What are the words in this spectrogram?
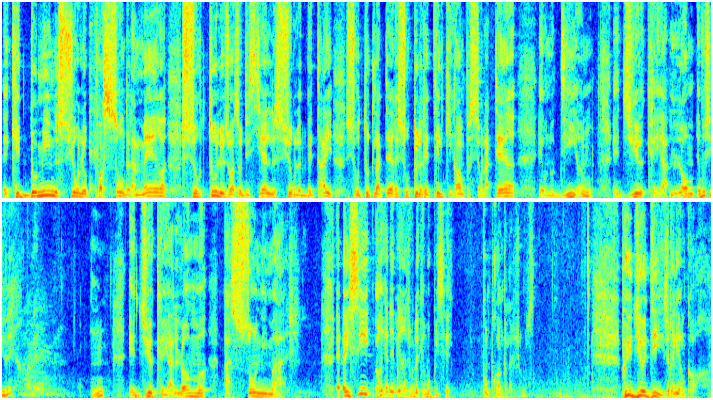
et qui domine sur le poisson de la mer, sur tous les oiseaux du ciel, sur le bétail, sur toute la terre et sur tous les reptiles qui rampent sur la terre. Et on nous dit, hein, et Dieu créa l'homme. Et vous suivez? Hein? Et Dieu créa l'homme à son image. Et, ici, regardez bien, je voudrais que vous puissiez comprendre la chose. Puis Dieu dit, je relis encore,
